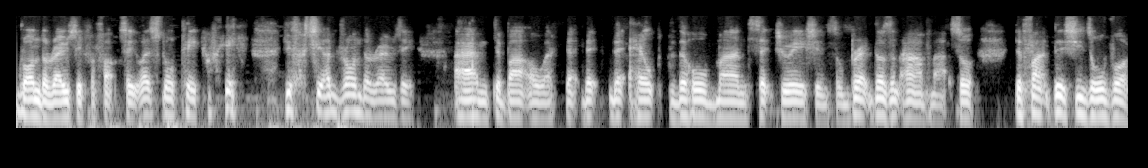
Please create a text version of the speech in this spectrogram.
Ronda Rousey for fuck's sake. Let's not take away. You know, she had Ronda Rousey um, to battle with that, that that helped the whole man situation. So Britt doesn't have that. So the fact that she's over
